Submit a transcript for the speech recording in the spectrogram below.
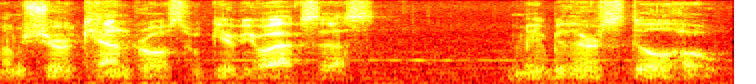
I'm sure Kandros would give you access. Maybe there's still hope.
